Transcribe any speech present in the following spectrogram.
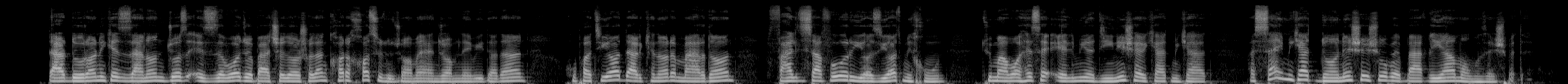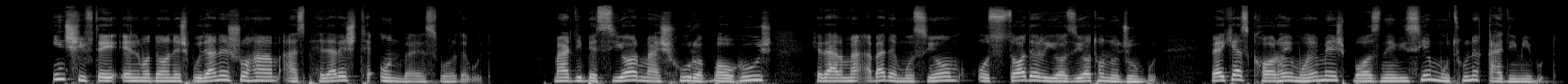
در دورانی که زنان جز ازدواج و بچه دار شدن کار خاصی تو جامعه انجام نمی‌دادن هوپاتیا در کنار مردان فلسفه و ریاضیات می‌خوند تو مباحث علمی و دینی شرکت می‌کرد و سعی می‌کرد دانشش رو به بقیه هم آموزش بده. این شیفته علم و دانش بودنش رو هم از پدرش تئون به اس برده بود. مردی بسیار مشهور و باهوش که در معبد موسیوم استاد ریاضیات و نجوم بود. و یکی از کارهای مهمش بازنویسی متون قدیمی بود.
